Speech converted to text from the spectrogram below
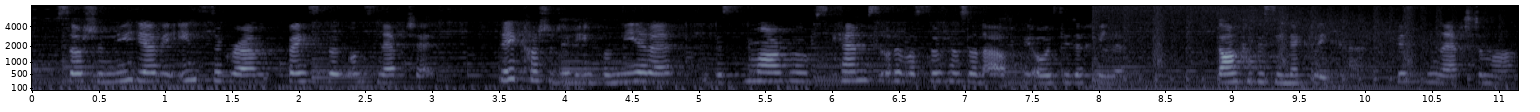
Social Media wie Instagram, Facebook und Snapchat. Dort kannst du dich informieren über Smart Groups, Camps oder was noch so läuft bei uns in der Kirche. Danke fürs Hineinklicken. Bis zum nächsten Mal.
